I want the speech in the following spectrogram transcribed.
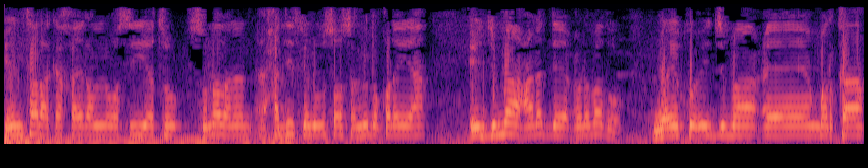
إن ترك خيرا الوصية سنة حديث كان يوصى من قرية. إجماع آه، دي عنمضو ويكو اجماعين مرقى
